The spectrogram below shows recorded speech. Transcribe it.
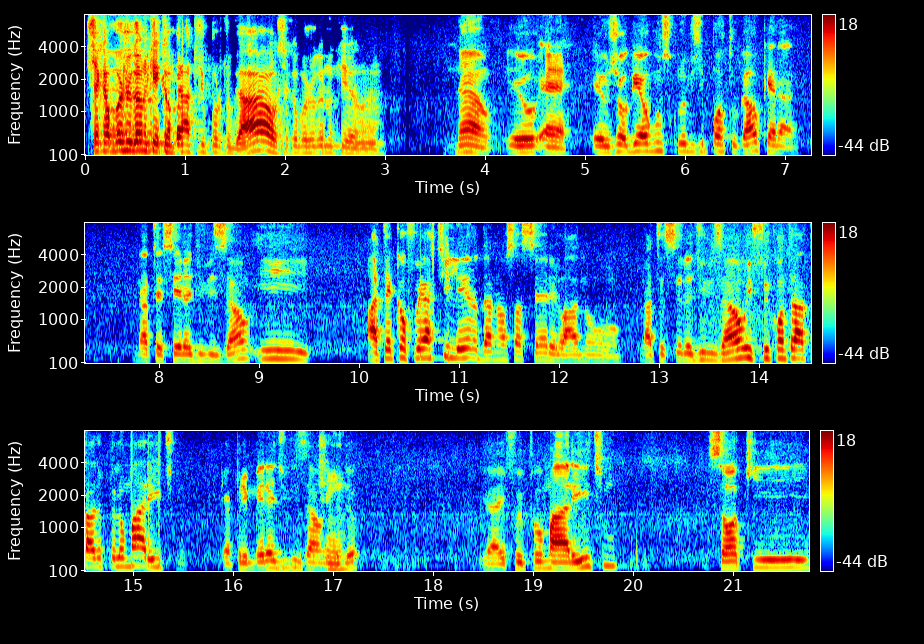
Você acabou é... jogando o quê? Campeonato de Portugal? Você acabou jogando o quê? Né? Não, eu, é, eu joguei alguns clubes de Portugal, que era na terceira divisão, e até que eu fui artilheiro da nossa série lá no, na terceira divisão e fui contratado pelo Marítimo, que é a primeira divisão, Sim. entendeu? E aí fui pro Marítimo. Só que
